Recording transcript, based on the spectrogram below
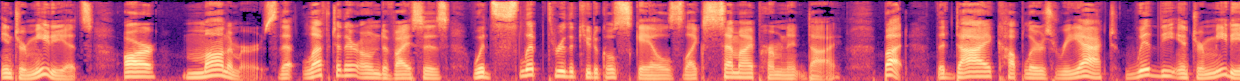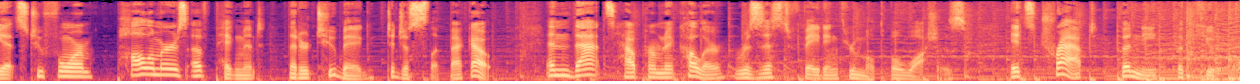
intermediates, are monomers that, left to their own devices, would slip through the cuticle scales like semi-permanent dye. But the dye couplers react with the intermediates to form polymers of pigment that are too big to just slip back out. And that's how permanent color resists fading through multiple washes. It's trapped beneath the cuticle.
